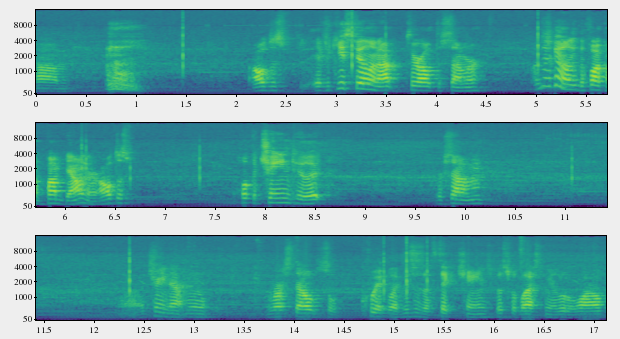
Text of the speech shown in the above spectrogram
um, I'll just, if it keeps filling up throughout the summer, I'm just going to leave the fucking pump down there. I'll just hook a chain to it or something uh, A chain that won't rust out so quick. Like this is a thick chain, so this would last me a little while.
